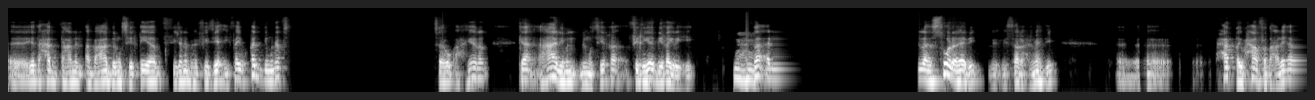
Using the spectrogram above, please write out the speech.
فيتحدث عن الأبعاد الموسيقية في جانبها الفيزيائي فيقدم نفسه أحيانا كعالم للموسيقى في غياب غيره. الصورة هذه لصالح المهدي حتى يحافظ عليها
